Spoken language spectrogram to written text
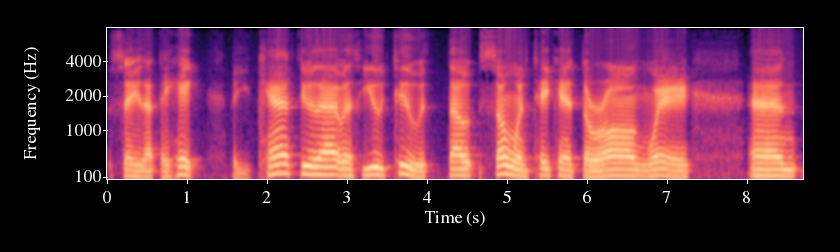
to say that they hate. But you can't do that with U2 without someone taking it the wrong way and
